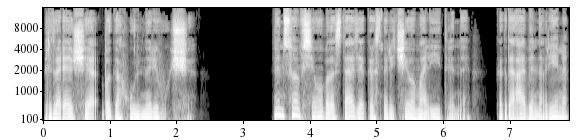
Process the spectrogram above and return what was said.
предваряющая богохульно ревущая. Венцом всему была стадия красноречиво-молитвенная, когда Абель на время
